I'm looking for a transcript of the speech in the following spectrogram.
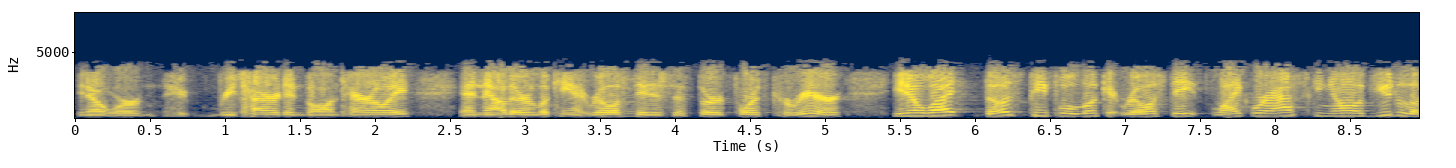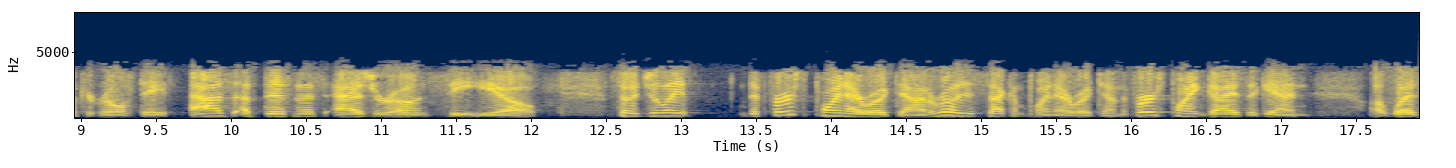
you know, were retired involuntarily and now they're looking at real mm-hmm. estate as their third, fourth career. You know what? Those people look at real estate like we're asking all of you to look at real estate as a business, as your own CEO. So, Julie, the first point I wrote down, or really the second point I wrote down, the first point, guys, again, uh, was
